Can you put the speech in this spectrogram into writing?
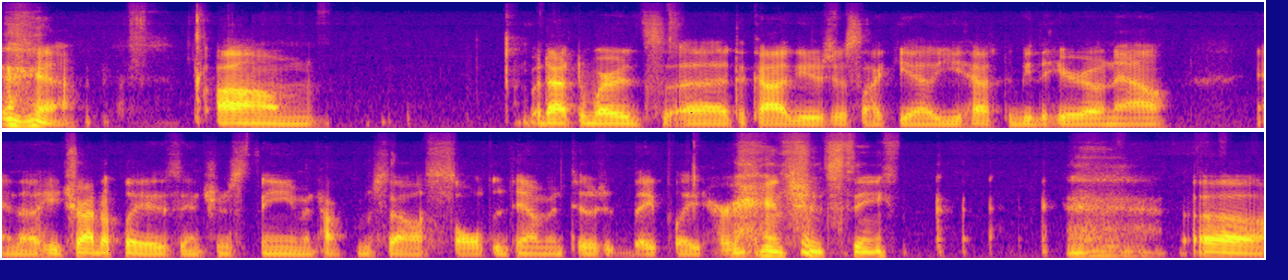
yeah. Um, but afterwards, uh, Takagi was just like, "Yo, you have to be the hero now." And uh, he tried to play his entrance theme, and Hyper Misao assaulted him until they played her entrance theme. uh,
